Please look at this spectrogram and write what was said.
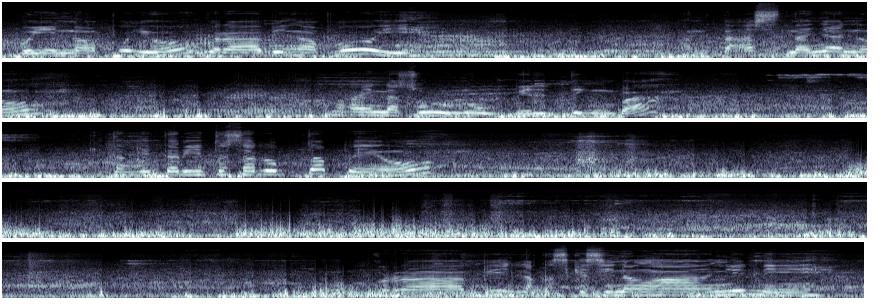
Apoy na apoy oh. Grabe ng apoy. Ang taas na niya no. Ano kayo nasunog? Building ba? Kitang kita rito sa rooftop eh oh. Grabe, lakas kasi ng hangin eh.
